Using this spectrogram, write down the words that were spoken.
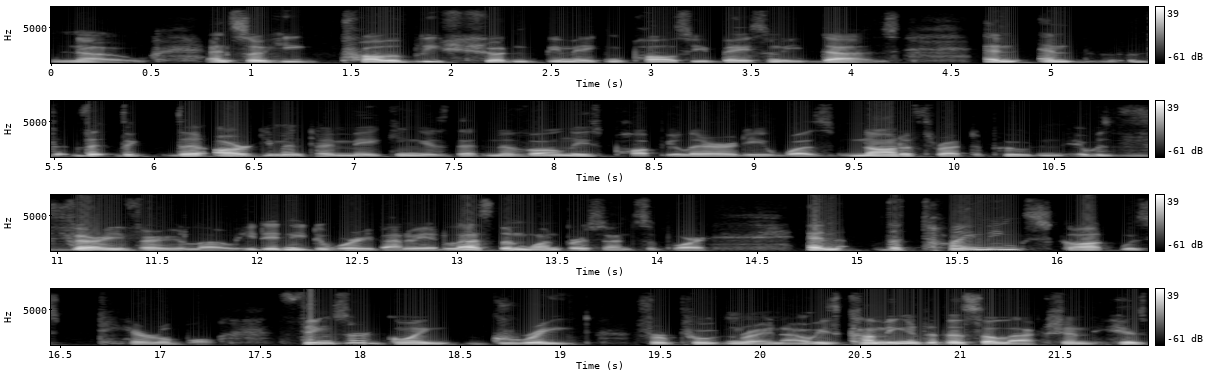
know. And so he probably shouldn't be making policy based on he does. And and the, the, the argument I'm making is that Navalny's popularity was not a threat to Putin. It was very, very low. He didn't need to worry about it. He had less than 1% support. And the timing, Scott, was terrible. Things are going great for Putin right now. He's coming into this election. His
